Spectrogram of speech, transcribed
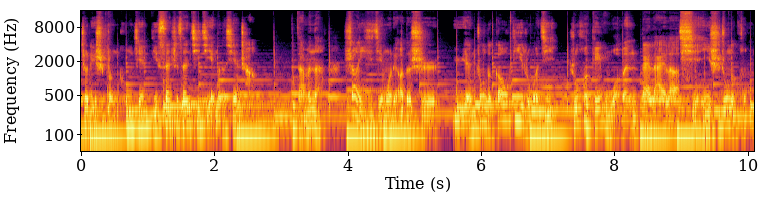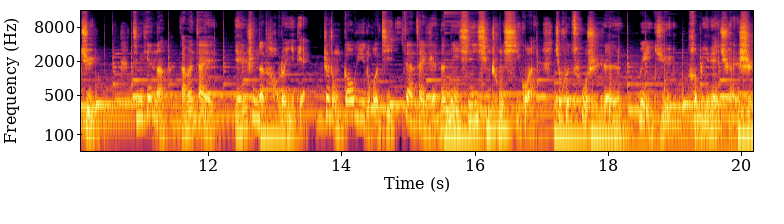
这里是本空间第三十三期节目的现场。咱们呢，上一期节目聊的是语言中的高低逻辑如何给我们带来了潜意识中的恐惧。今天呢，咱们再延伸的讨论一点，这种高一逻辑一旦在人的内心形成习惯，就会促使人畏惧和迷恋权势，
